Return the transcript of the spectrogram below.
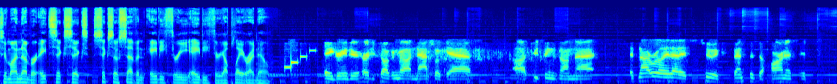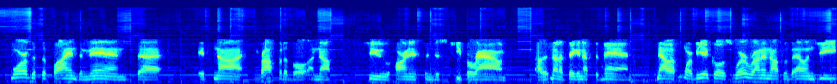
to my number 866-607-8383. I'll play it right now. Hey Granger, heard you talking about natural gas. Uh, two things on that. It's not really that it's too expensive to harness. It's more of the supply and demand that it's not profitable enough to harness and just keep around. Uh, there's not a big enough demand. Now, if more vehicles were running off of LNG,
